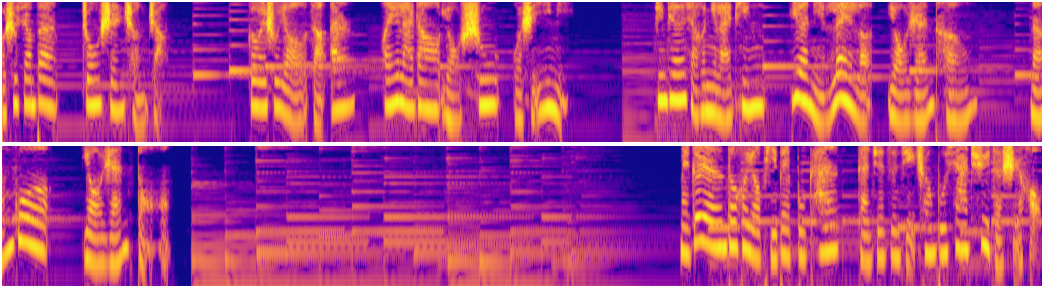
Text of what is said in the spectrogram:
有书相伴，终身成长。各位书友早安，欢迎来到有书，我是一米。今天想和你来听：愿你累了有人疼，难过有人懂。每个人都会有疲惫不堪、感觉自己撑不下去的时候，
